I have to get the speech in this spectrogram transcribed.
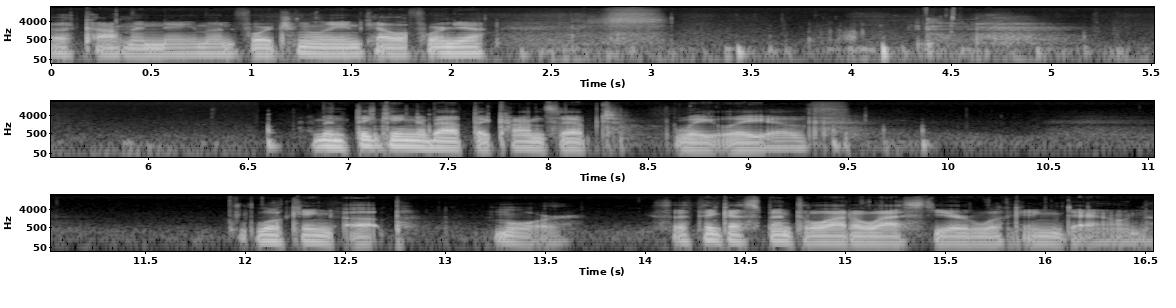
a common name, unfortunately, in California. I've been thinking about the concept lately of looking up more. So I think I spent a lot of last year looking down,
